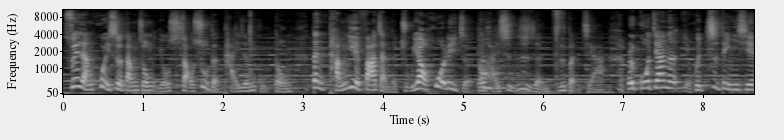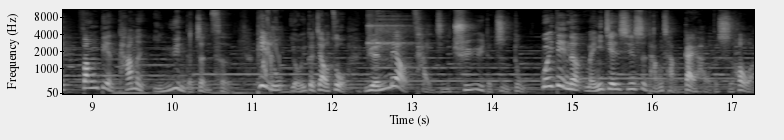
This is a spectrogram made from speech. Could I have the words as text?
虽然会社当中有少数的台人股东，但糖业发展的主要获利者都还是日人资本家，而国家呢也会制定一些方便他们营运的政策，譬如有一个叫做原料采集区域的制度，规定呢每一间新式糖厂盖好的时候啊，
